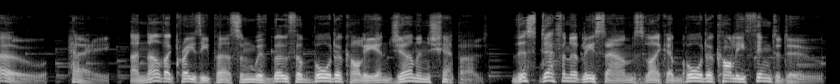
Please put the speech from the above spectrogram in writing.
Oh, hey, another crazy person with both a border collie and German shepherd. This definitely sounds like a border collie thing to do.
